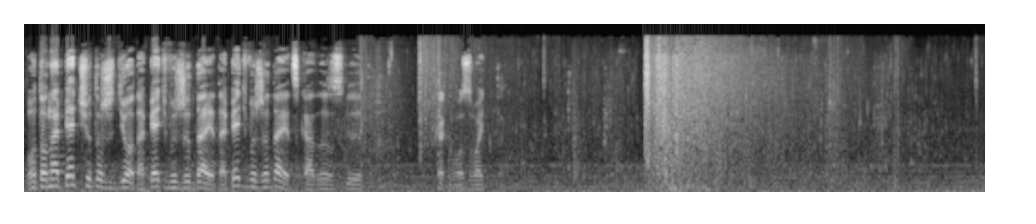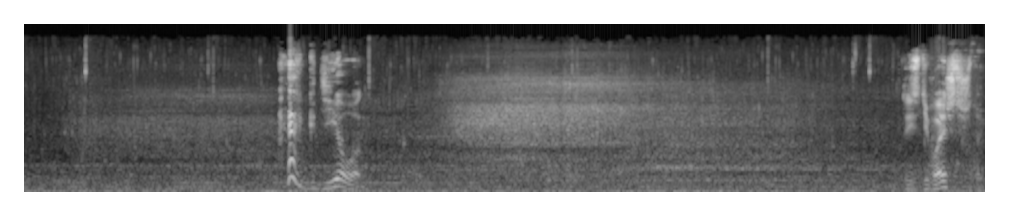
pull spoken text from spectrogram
Вот он опять что-то ждет, опять выжидает, опять выжидает. Как его звать-то? Где он? Ты издеваешься, что ли?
